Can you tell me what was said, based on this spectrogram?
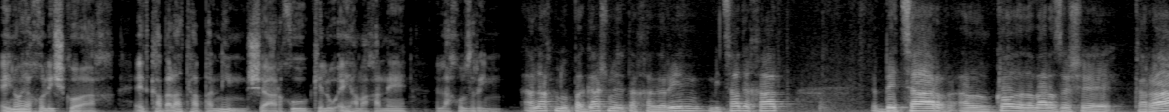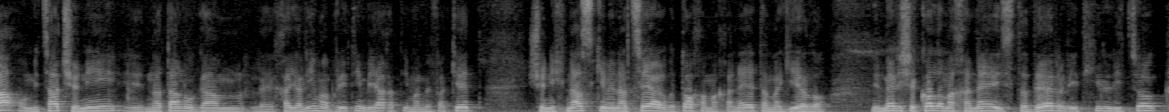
אינו יכול לשכוח את קבלת הפנים שערכו כלואי המחנה לחוזרים. אנחנו פגשנו את החברים מצד אחד בצער על כל הדבר הזה שקרה, ומצד שני נתנו גם לחיילים הבריטים ביחד עם המפקד שנכנס כמנצח בתוך המחנה את המגיע לו. נדמה לי שכל המחנה הסתדר והתחיל לצעוק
